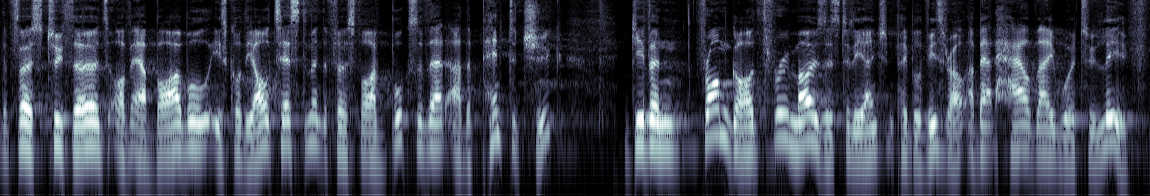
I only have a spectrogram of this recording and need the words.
the first two thirds of our Bible is called the Old Testament. The first five books of that are the Pentateuch, given from God through Moses to the ancient people of Israel about how they were to live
